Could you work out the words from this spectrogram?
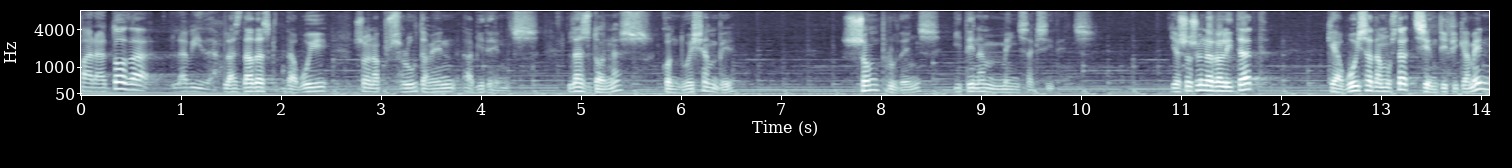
para toda la vida. Les dades d'avui són absolutament evidents. Les dones condueixen bé, són prudents i tenen menys accidents. I això és una realitat que avui s'ha demostrat científicament,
